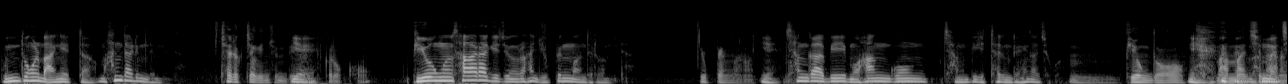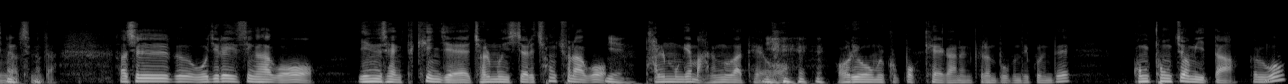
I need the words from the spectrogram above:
운동을 많이 했다. 그럼 한 달이면 됩니다. 체력적인 준비는 예. 그렇고 비용은 사하라 기준으로 한 600만 원 들어갑니다. 600만 원. 예, 참가비, 뭐 항공, 장비, 기타 등등 해가지고. 음, 비용도 예. 만만치는 않은 것 같습니다. 사실 그 오지 레이싱하고 인생 특히 이제 젊은 시절에 청춘하고 예. 닮은 게 많은 것 같아요. 예. 어려움을 극복해가는 그런 부분도 있고 그런데 공통점이 있다. 그리고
